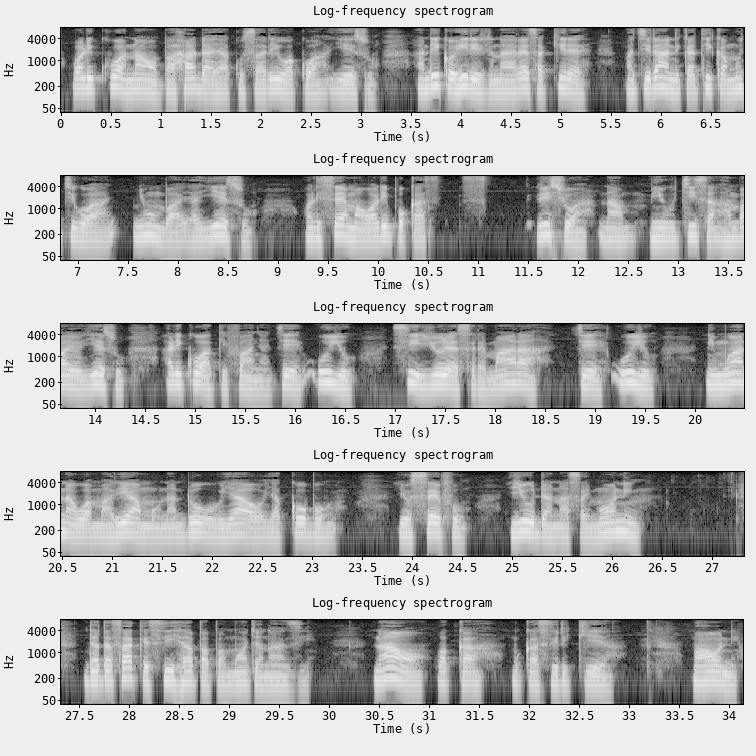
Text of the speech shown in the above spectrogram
walikuwa nao baada ya kuzaliwa kwa Yesu. Andiko hili linaeleza kile majirani katika mji wa nyumba ya Yesu walisema walipokasirishwa na miujiza ambayo Yesu alikuwa akifanya. Je, huyu si yule seremala? Je, huyu ni mwana wa Mariamu na ndugu yao Yakobo, Yosefu, Yuda na Simoni? Dada zake si hapa pamoja nasi. Nao wakamkasirikia. Maoni,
